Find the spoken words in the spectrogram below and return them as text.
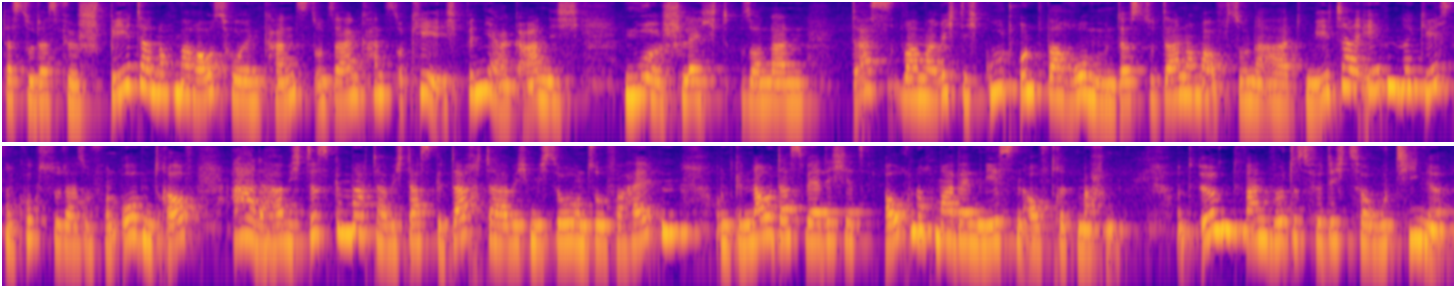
dass du das für später nochmal rausholen kannst und sagen kannst, okay, ich bin ja gar nicht nur schlecht, sondern das war mal richtig gut und warum. Dass du da nochmal auf so eine Art Metaebene gehst, dann guckst du da so von oben drauf, ah, da habe ich das gemacht, da habe ich das gedacht, da habe ich mich so und so verhalten und genau das werde ich jetzt auch nochmal beim nächsten Auftritt machen. Und irgendwann wird es für dich zur Routine.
